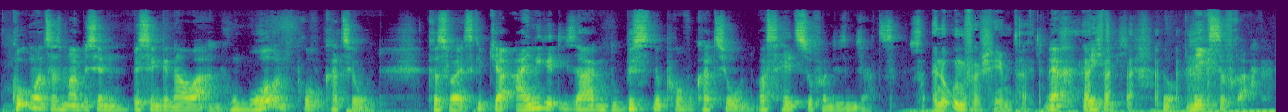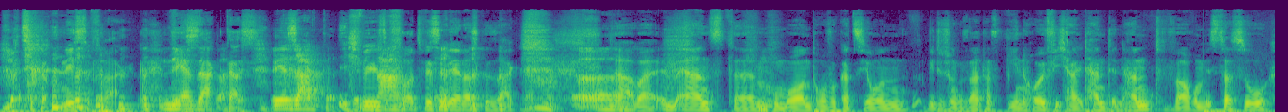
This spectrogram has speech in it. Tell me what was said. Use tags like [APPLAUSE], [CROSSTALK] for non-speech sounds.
Gucken wir uns das mal ein bisschen, bisschen genauer an. Humor und Provokation. Chris, weil es gibt ja einige, die sagen, du bist eine Provokation. Was hältst du von diesem Satz? Das ist eine Unverschämtheit. Ja, richtig. So, nächste Frage. [LAUGHS] nächste Frage. [LAUGHS] Nächste wer sagt Frage. das? Wer sagt das? Ich will Namen. sofort wissen, wer das gesagt hat. [LAUGHS] ja, aber im Ernst, ähm, Humor und Provokation, wie du schon gesagt hast, gehen häufig halt Hand in Hand. Warum ist das so?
